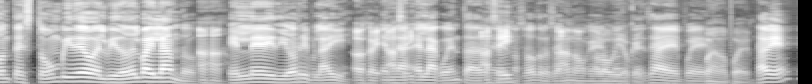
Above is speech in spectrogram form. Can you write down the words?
contestó un video, el video del bailando. Ajá. Él le dio reply en, ah, la, sí. en la cuenta Ah, de sí. nosotros. o sea, Ah, no, lo vi. Pues, Bueno, pues. Está bien.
